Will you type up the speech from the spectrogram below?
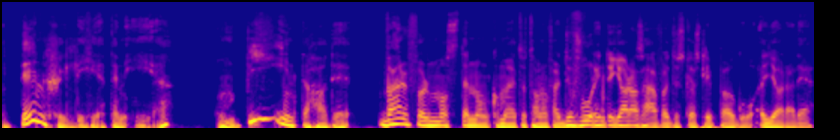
Och den skyldigheten är, om vi inte hade, varför måste någon komma ut och tala om för dig, du får inte göra så här för att du ska slippa att gå, göra det.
